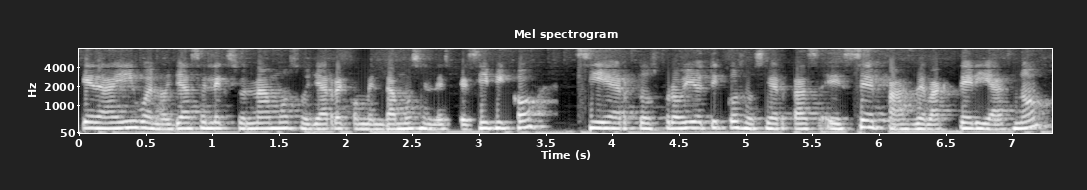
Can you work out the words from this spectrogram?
que de ahí, bueno, ya seleccionamos o ya recomendamos en específico ciertos probióticos o ciertas eh, cepas de bacterias, ¿no?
